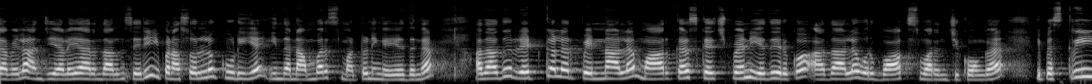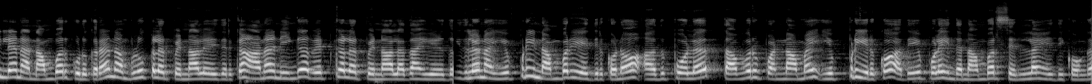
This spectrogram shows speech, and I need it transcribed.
தேவையில்லை. அஞ்சு இலையாக இருந்தாலும் சரி இப்போ நான் சொல்லக்கூடிய இந்த நம்பர்ஸ் மட்டும் நீங்கள் எழுதுங்க. அதாவது ரெட் கலர் பென்னால் மார்க்கர் ஸ்கெட்ச் பென் எது இருக்கோ அதால் ஒரு பாக்ஸ் வரைஞ்சிக்கோங்க. இப்போ ஸ்க்ரீனில் நான் நம்பர் கொடுக்குறேன். நான் ப்ளூ கலர் பென்னால் எழுதியிருக்கேன். ஆனால் நீங்கள் ரெட் கலர் பென்னால் தான் எழுது இதில் நான் எப்படி நம்பர் எழுதியிருக்கணும் அது போல் தவறு பண்ணாமல் எப்படி இருக்கோ அதே போல் இந்த நம்பர்ஸ் எல்லாம் எழுதிக்கோங்க.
